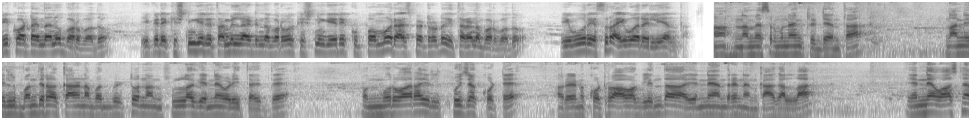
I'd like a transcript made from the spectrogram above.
ವಿಕೋಟೆಯಿಂದನೂ ಬರ್ಬೋದು. ಈ ಕಡೆ ಕೃಷ್ಣಗಿರಿ, ತಮಿಳ್ನಾಡಿಂದ ಬರ್ಬೋದು ಕೃಷ್ಣಗಿರಿ, ಕುಪ್ಪಮ್ಮು, ರಾಜಪೇಟೆ ರೋಡು ಈ ಥರನೇ ಬರ್ಬೋದು. ಈ ಊರ ಹೆಸರು ಐವರಲ್ಲಿ ಅಂತ. ನಮ್ಮ ಹೆಸರು ಮುನ್ಯಾಂಕ್ ರೆಡ್ಡಿ ಅಂತ. ನಾನು ಇಲ್ಲಿ ಬಂದಿರೋ ಕಾರಣ ಬಂದುಬಿಟ್ಟು ನಾನು ಫುಲ್ಲಾಗಿ ಎಣ್ಣೆ ಹೊಡಿತಾ ಇದ್ದೆ. ಒಂದು ಮೂರು ವಾರ ಇಲ್ಲಿ ಪೂಜೆಗೆ ಕೊಟ್ಟೆ. ಅವ್ರೇನು ಕೊಟ್ಟರು ಆವಾಗಲಿಂದ ಎಣ್ಣೆ ಅಂದರೆ ನನಗಾಗಲ್ಲ. ಎಣ್ಣೆ ವಾಸನೆ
